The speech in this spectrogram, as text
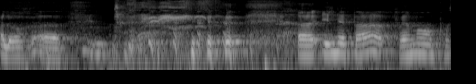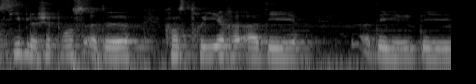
Alors, euh, euh, il n'est pas vraiment possible, je pense, de construire euh, des, des,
